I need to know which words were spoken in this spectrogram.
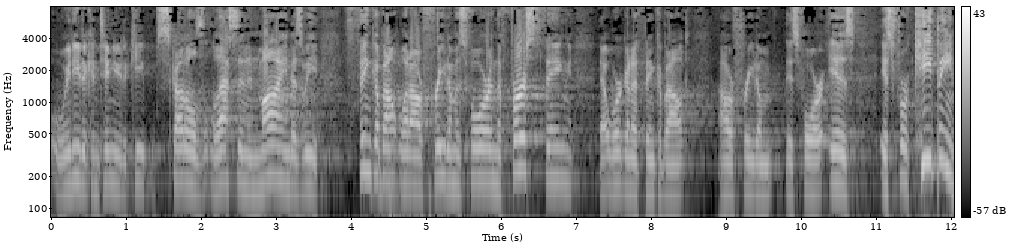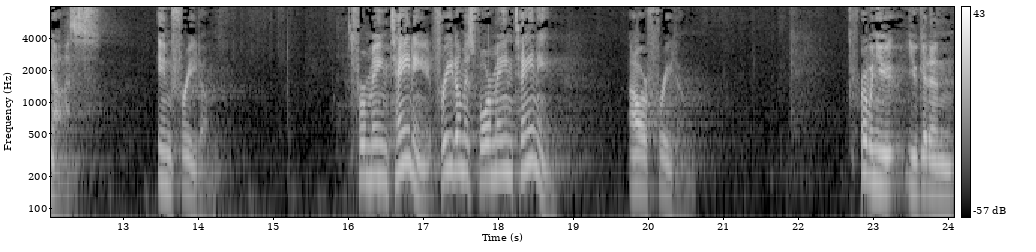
we need to continue to keep Scuttle's lesson in mind as we think about what our freedom is for. And the first thing that we're going to think about our freedom is for is, is for keeping us in freedom for maintaining. Freedom is for maintaining our freedom. Or when you, you get in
